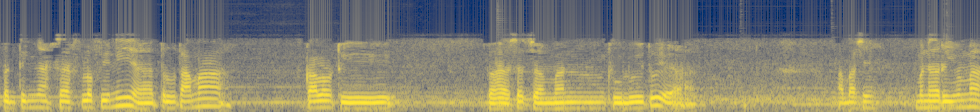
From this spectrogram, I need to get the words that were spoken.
pentingnya self love ini ya terutama kalau di bahasa zaman dulu itu ya apa sih menerima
